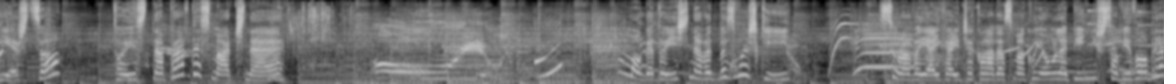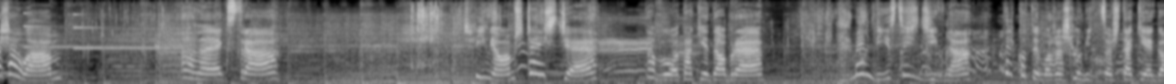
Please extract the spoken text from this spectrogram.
Wiesz co? To jest naprawdę smaczne. Mogę to jeść nawet bez łyżki. Surowe jajka i czekolada smakują lepiej niż sobie wyobrażałam. Ale ekstra. Czyli miałam szczęście. To było takie dobre. Mandy, jesteś dziwna. Tylko ty możesz lubić coś takiego.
